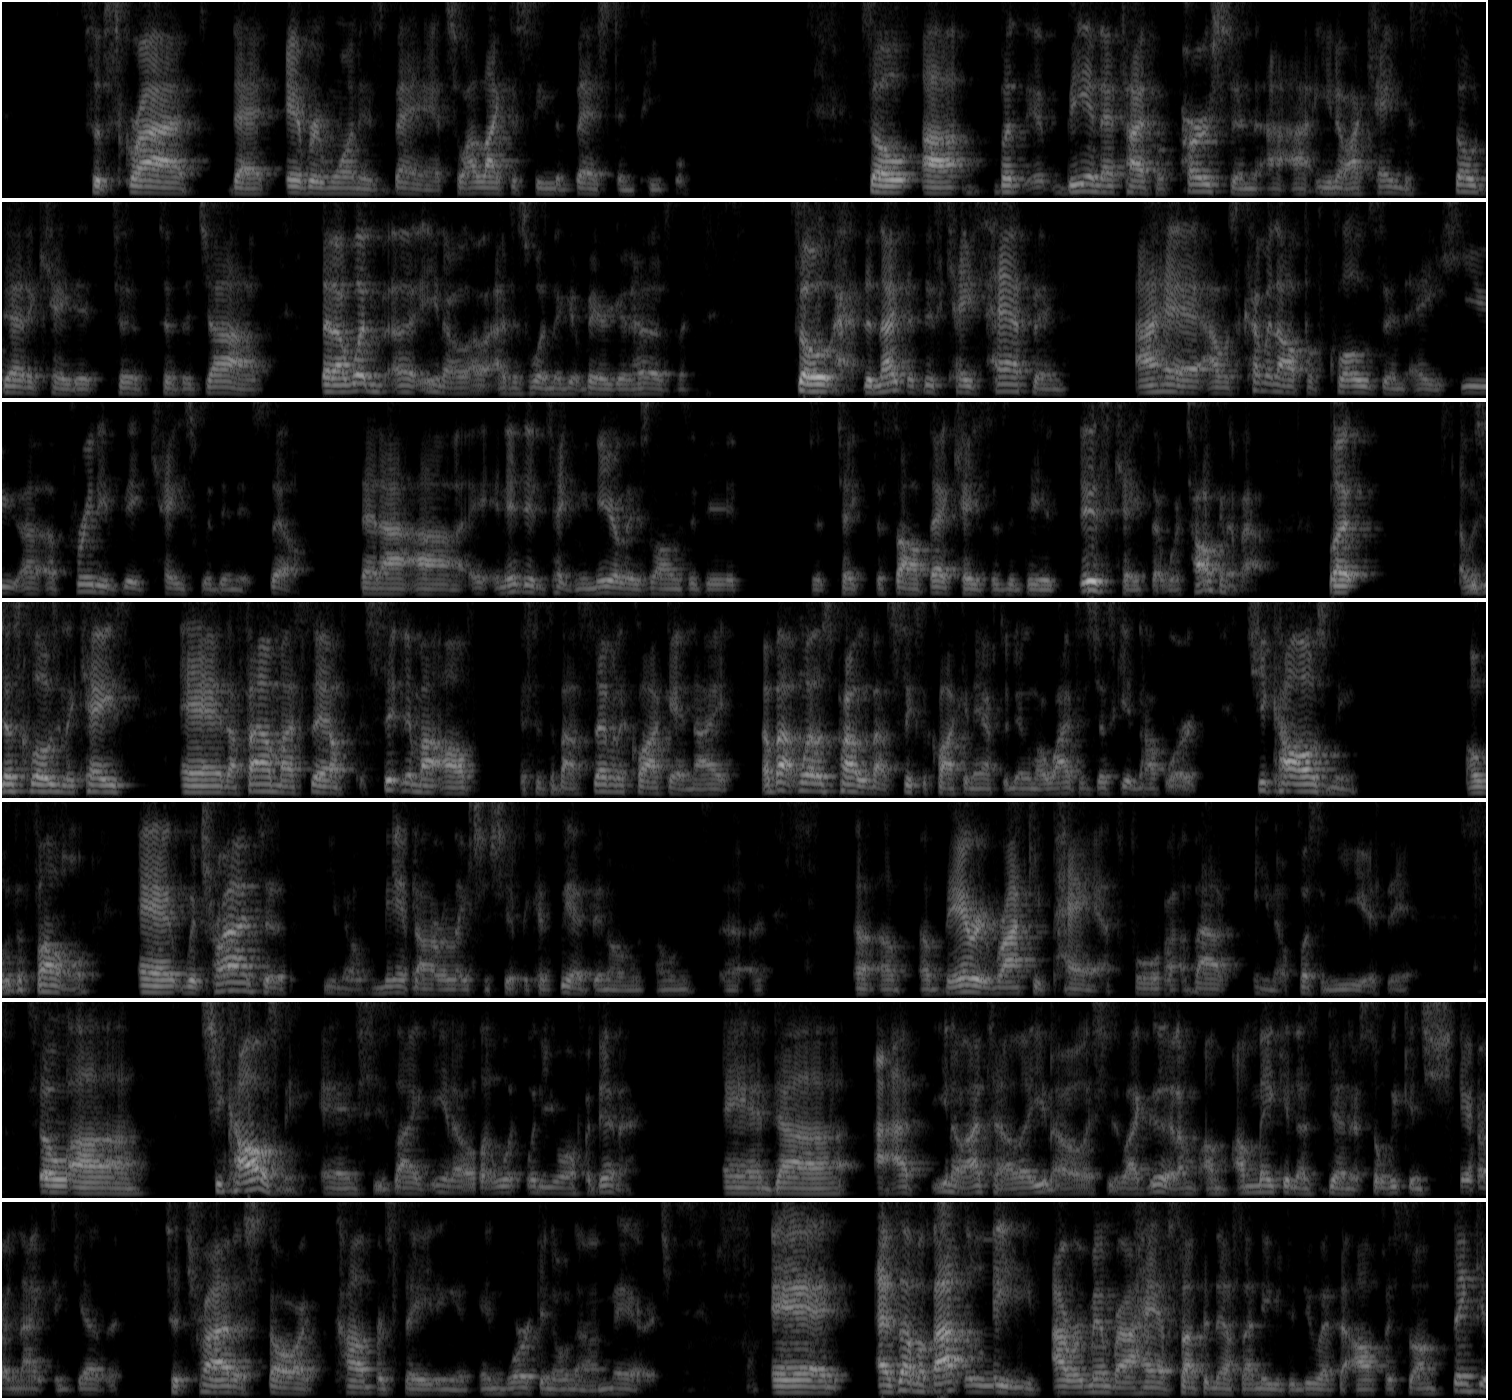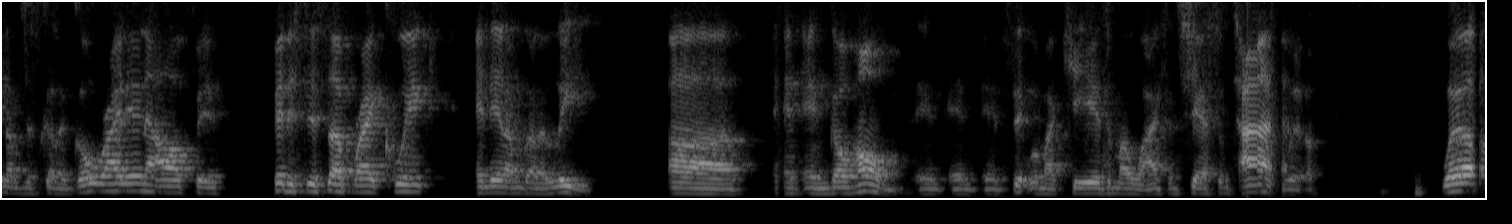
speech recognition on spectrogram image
subscribe that everyone is bad. So I like to see the best in people. So, uh, but being that type of person, I, I, you know, I came so dedicated to to the job that I wasn't, uh, you know, I just wasn't a good, very good husband. So the night that this case happened, I had I was coming off of closing a huge, a pretty big case within itself that I, uh, and it didn't take me nearly as long as it did to take to solve that case as it did this case that we're talking about. But I was just closing the case and I found myself sitting in my office. It's about seven o'clock at night. About well, it's probably about six o'clock in the afternoon. My wife is just getting off work. She calls me over the phone, and we're trying to, you know, mend our relationship because we had been on on a, a, a, very rocky path for about you know for some years there. So uh, she calls me and she's like, you know, what, what do you want for dinner? And uh, I, you know, I tell her, you know, she's like, good. I'm, I'm, I'm making us dinner so we can share a night together to try to start conversating and, and working on our marriage. And as I'm about to leave, I remember I have something else I needed to do at the office. So I'm thinking I'm just going to go right in the office, finish this up right quick, and then I'm going to leave uh, and, and go home and, and, and sit with my kids and my wife and share some time with them. Well,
